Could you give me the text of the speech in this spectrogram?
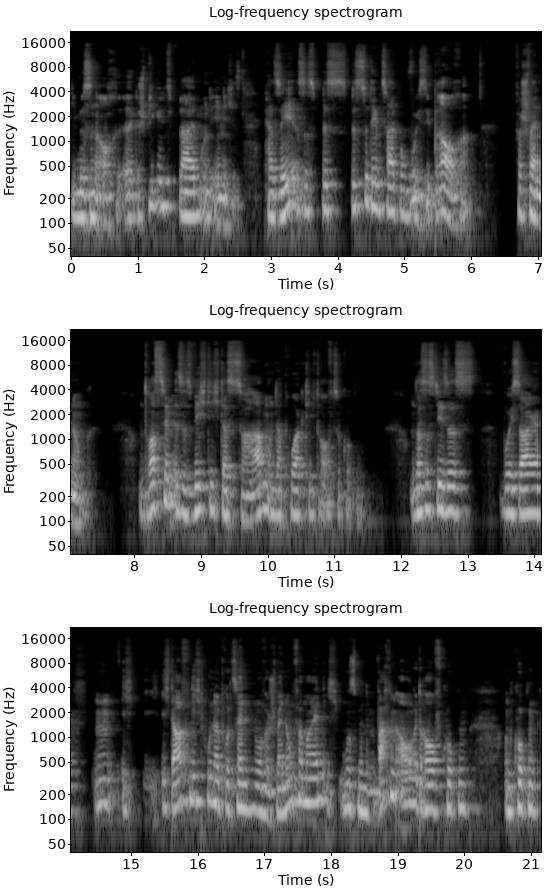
die müssen auch äh, gespiegelt bleiben und ähnliches. Per se ist es bis, bis zu dem Zeitpunkt, wo ich sie brauche, Verschwendung. Und trotzdem ist es wichtig, das zu haben und da proaktiv drauf zu gucken. Und das ist dieses, wo ich sage, hm, ich, ich darf nicht 100% nur Verschwendung vermeiden, ich muss mit einem wachen Auge drauf gucken und gucken,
